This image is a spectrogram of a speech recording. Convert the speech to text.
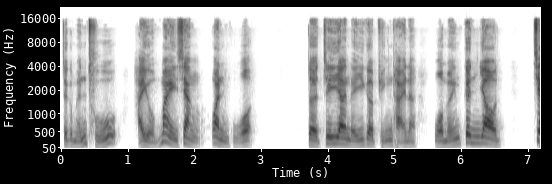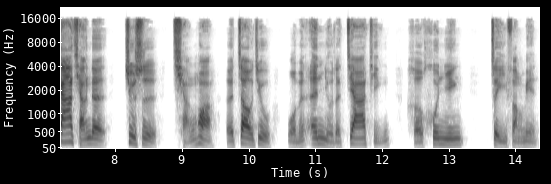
这个门徒还有迈向万国的这样的一个平台呢，我们更要加强的，就是强化和造就我们恩友的家庭和婚姻这一方面。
